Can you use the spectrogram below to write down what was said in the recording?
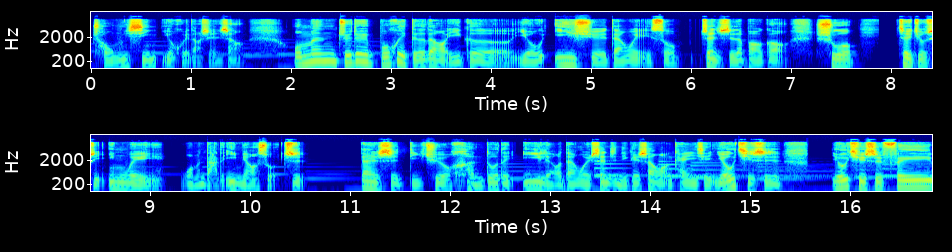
重新又回到身上。我们绝对不会得到一个由医学单位所证实的报告，说这就是因为我们打的疫苗所致。但是，的确有很多的医疗单位，甚至你可以上网看一些，尤其是尤其是非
